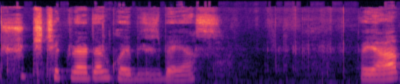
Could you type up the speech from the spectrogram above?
şu çiçeklerden koyabiliriz beyaz. Veya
